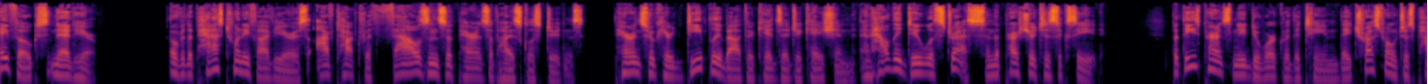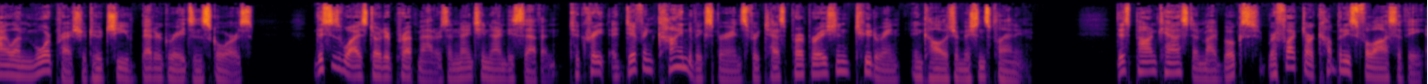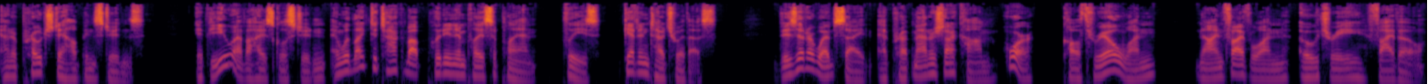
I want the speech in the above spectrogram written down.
Hey folks, Ned here. Over the past 25 years, I've talked with thousands of parents of high school students, parents who care deeply about their kids' education and how they deal with stress and the pressure to succeed. But these parents need to work with a team they trust won't just pile on more pressure to achieve better grades and scores. This is why I started Prep Matters in 1997 to create a different kind of experience for test preparation, tutoring, and college admissions planning. This podcast and my books reflect our company's philosophy and approach to helping students. If you have a high school student and would like to talk about putting in place a plan, please get in touch with us. Visit our website at prepmatters.com or call 301 951 0350.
